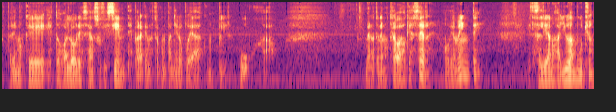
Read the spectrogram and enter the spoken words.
Esperemos que estos valores sean suficientes para que nuestro compañero pueda cumplir. Uh, bueno, tenemos trabajo que hacer obviamente. Esta salida nos ayuda mucho.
